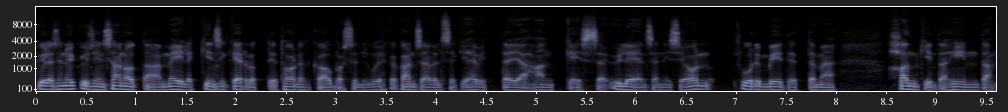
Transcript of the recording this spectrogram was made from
kyllä se nykyisin sanotaan, meillekin se kerrottiin, että Hornet-kaupassa, niin kuin ehkä kansainvälisessäkin hävittäjähankkeissa yleensä, niin se on suurin piirtein tämä hankintahinta,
